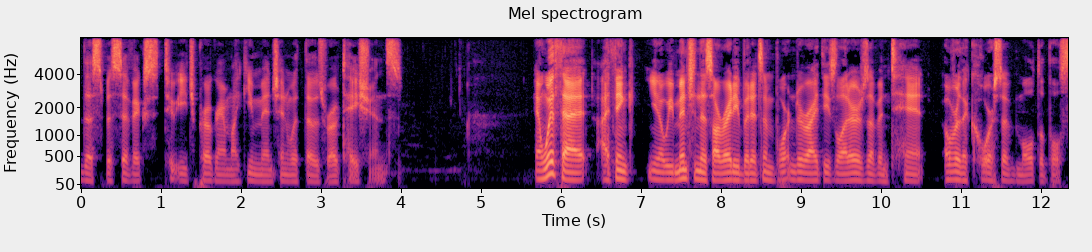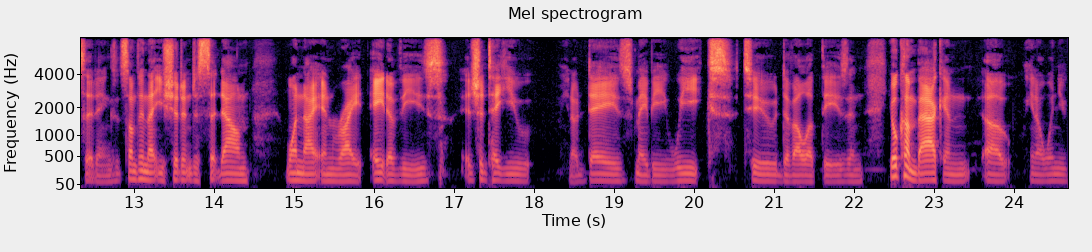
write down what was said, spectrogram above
the specifics to each program, like you mentioned with those rotations. And with that, I think, you know, we mentioned this already, but it's important to write these letters of intent over the course of multiple sittings. It's something that you shouldn't just sit down one night and write eight of these. It should take you, you know, days, maybe weeks to develop these. And you'll come back and, uh, you know, when you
